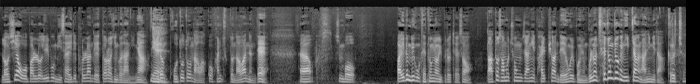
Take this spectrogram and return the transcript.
러시아 오발로 일부 미사일이 폴란드에 떨어진 것 아니냐 예. 이런 보도도 나왔고 관측도 나왔는데 아, 지금 뭐 바이든 미국 대통령을 비롯해서 나토 사무총장이 발표한 내용을 보면 물론 최종적인 입장은 아닙니다. 그렇죠.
